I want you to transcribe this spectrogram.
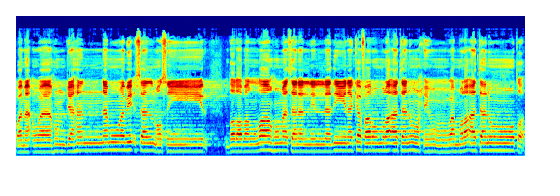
ومأواهم جهنم وبئس المصير. ضرب الله مثلا للذين كفروا امرأة نوح وامرأة لوط.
